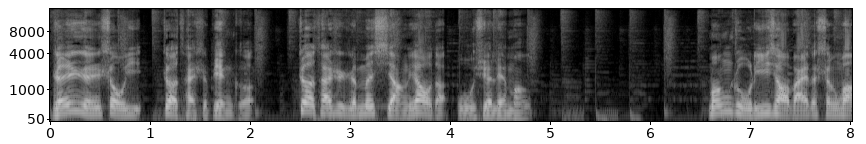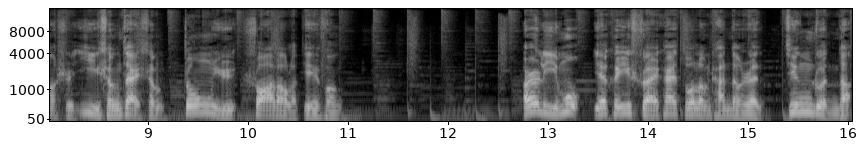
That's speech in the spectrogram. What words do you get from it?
人人受益，这才是变革，这才是人们想要的武学联盟。盟主李小白的声望是一升再升，终于刷到了巅峰。而李牧也可以甩开左冷禅等人，精准的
